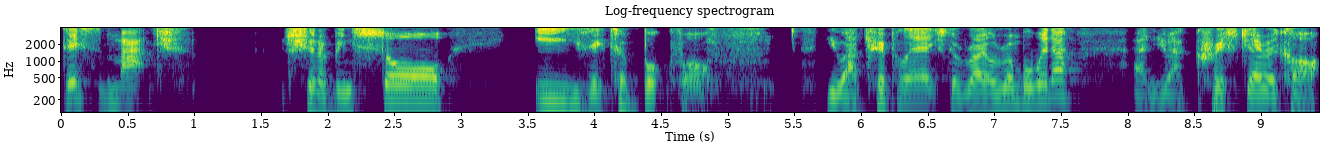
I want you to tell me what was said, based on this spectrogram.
this match should have been so easy to book for. You had Triple H, the Royal Rumble winner, and you had Chris Jericho,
